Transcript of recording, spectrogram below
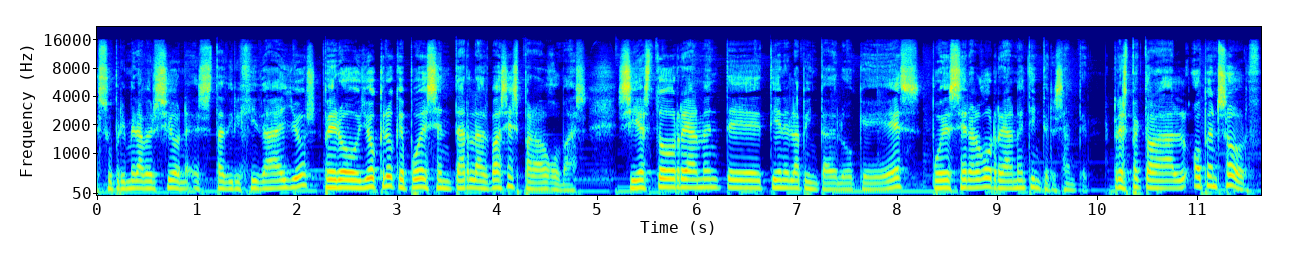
su primera versión está dirigida a ellos, pero yo creo que puede sentar las bases para algo más. Si esto realmente tiene la pinta de lo que es, puede ser algo realmente interesante. Respecto al open source,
